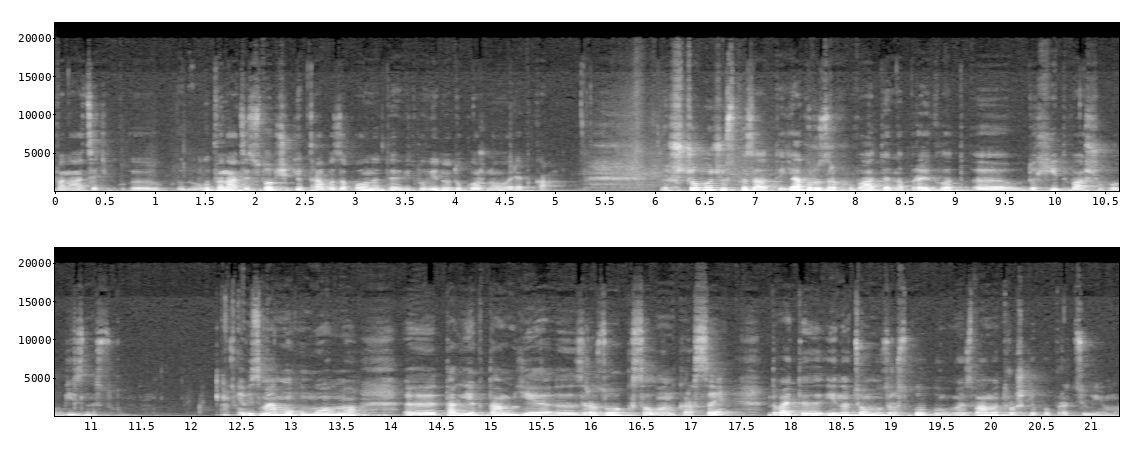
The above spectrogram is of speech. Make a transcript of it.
12, е, 12 стовпчиків треба заповнити відповідно до кожного рядка. Що хочу сказати, як розрахувати, наприклад, е, дохід вашого бізнесу? Візьмемо умовно, е, так як там є е, зразок салон краси, давайте і на цьому зразку ми з вами трошки попрацюємо.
